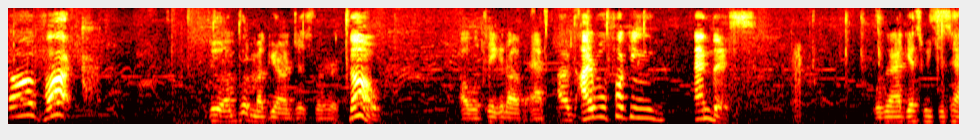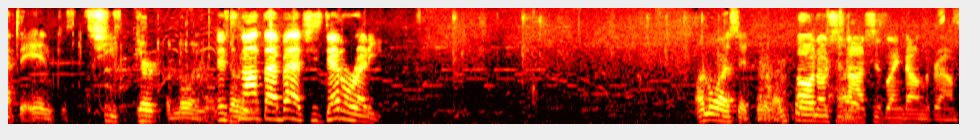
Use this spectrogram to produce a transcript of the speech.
Oh, fuck. Dude, I'm putting my gear on just for her. No, I will take it off after. I, I will fucking end this. Well, then I guess we just have to end because she's dirt annoying. I'm It's not you. that bad, she's dead already. I know why I said dirt. Oh, no, she's not. She's laying down on the ground.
